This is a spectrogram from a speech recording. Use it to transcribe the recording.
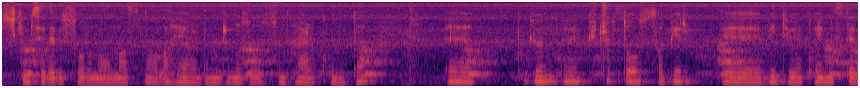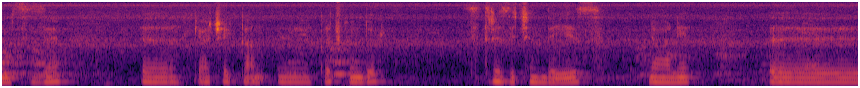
Hiç kimsede bir sorun olmasın. Allah yardımcımız olsun her konuda. E, bugün e, küçük de olsa bir e, video yapayım istedim size. E, gerçekten e, kaç gündür stres içindeyiz. Yani e,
